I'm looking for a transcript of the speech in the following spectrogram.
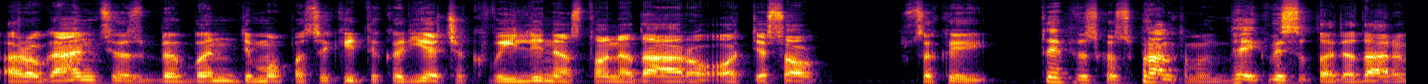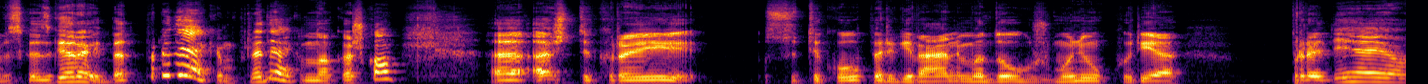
arogancijos, be bandymo pasakyti, kad jie čia kvailinės to nedaro, o tiesiog sakai, taip viskas suprantama, beveik visi to nedaro, viskas gerai, bet pradėkim, pradėkim nuo kažko. E, Aš tikrai sutikau per gyvenimą daug žmonių, kurie pradėjo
